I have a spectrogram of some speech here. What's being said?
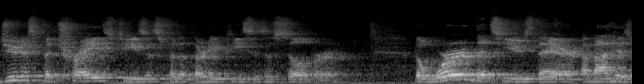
Judas betrays Jesus for the 30 pieces of silver, the word that's used there about his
